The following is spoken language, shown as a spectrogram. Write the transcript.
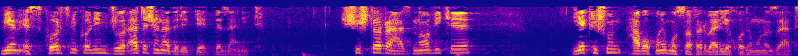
میایم اسکورت می‌کنیم جرأتشو ندارید بیاید بزنید. شش تا رزناوی که یکیشون هواپیمای مسافربری خودمون رو زد.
